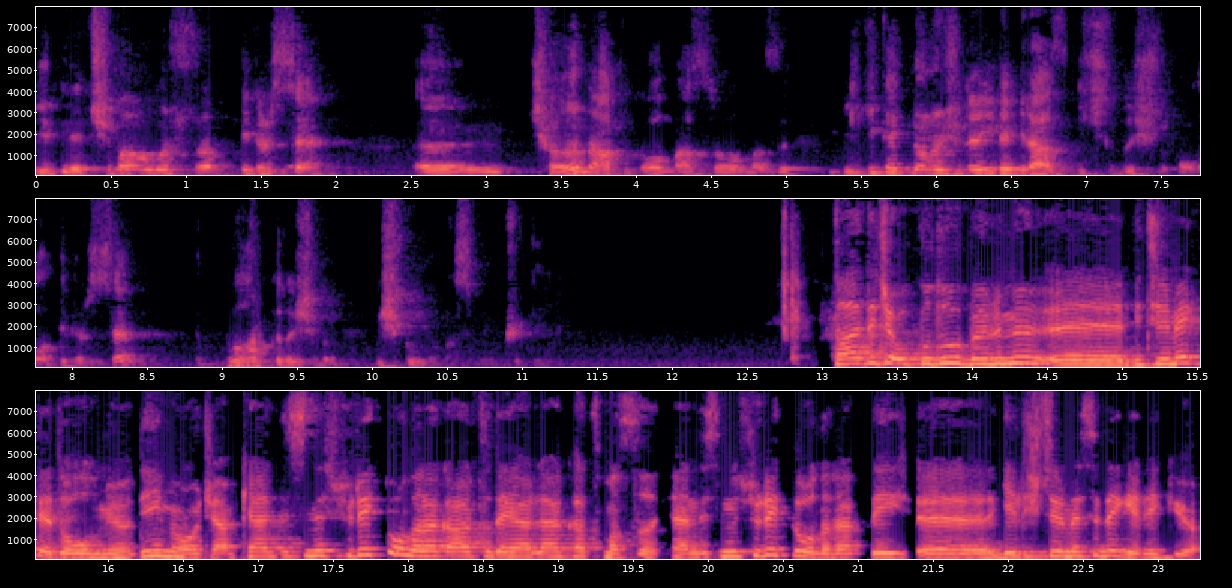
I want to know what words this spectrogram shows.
bir iletişim ağı oluşturabilirse, e, çağın artık olmazsa olmazı bilgi teknolojileriyle biraz içli dışlı olabilirse bu arkadaşımın iş bulmaması. Sadece okuduğu bölümü e, bitirmekle de olmuyor değil mi hocam? Kendisine sürekli olarak artı değerler katması, kendisini sürekli olarak de, e, geliştirmesi de gerekiyor.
